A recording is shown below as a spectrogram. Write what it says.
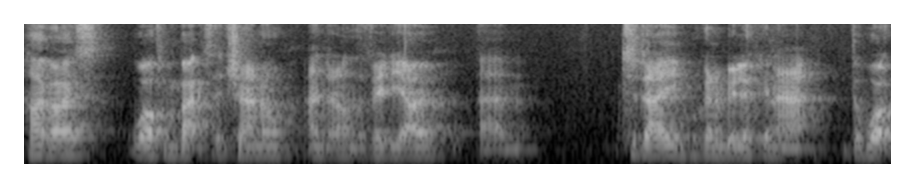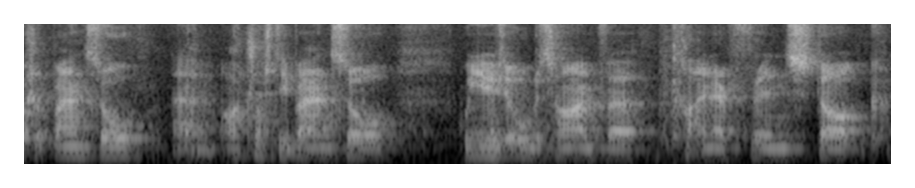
Hi guys, welcome back to the channel and another video. Um, today we're going to be looking at the workshop bandsaw, um, our trusty bandsaw. We use it all the time for cutting everything, stock,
